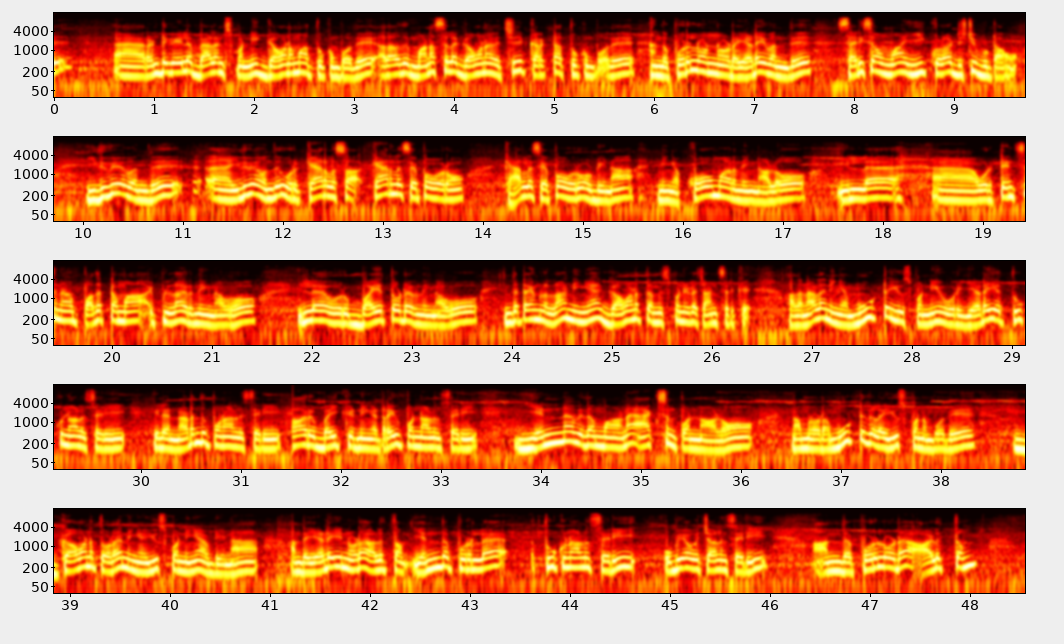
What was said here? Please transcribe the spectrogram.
ரெண்டு கையில் பேலன்ஸ் பண்ணி கவனமாக தூக்கும்போது அதாவது மனசில் கவனம் வச்சு கரெக்டாக தூக்கும்போது அந்த பொருளோட எடை வந்து சரிசமமாக ஈக்குவலாக டிஸ்ட்ரிபியூட் ஆகும். இதுவே வந்து இதுவே வந்து ஒரு கேர்லெஸ்ஸாக கேர்லெஸ் எப்போ வரும்? கேர்லெஸ் எப்போ வரும் அப்படின்னா நீங்கள் கோவமாக இருந்தீங்கனாலோ இல்லை ஒரு டென்ஷனாக பதட்டமாக இப்படிலாம் இருந்தீங்கனாவோ இல்லை ஒரு பயத்தோடு இருந்தீங்கனாவோ இந்த டைம்லலாம் நீங்கள் கவனத்தை மிஸ் பண்ணிட சான்ஸ் இருக்குது அதனால் நீங்கள் மூட்டை யூஸ் பண்ணி ஒரு எடையை தூக்குனாலும் சரி இல்லை நடந்து போனாலும் சரி காரு பைக்கு நீங்கள் டிரைவ் பண்ணாலும் சரி என்ன விதமான ஆக்ஷன் பண்ணாலும் நம்மளோட மூட்டுகளை யூஸ் பண்ணும்போது கவனத்தோட நீங்கள் யூஸ் பண்ணீங்க அப்படின்னா அந்த எடையினோட அழுத்தம் எந்த பொருளை தூக்குனாலும் சரி உபயோகித்தாலும் சரி அந்த பொருளோட அழுத்தம்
